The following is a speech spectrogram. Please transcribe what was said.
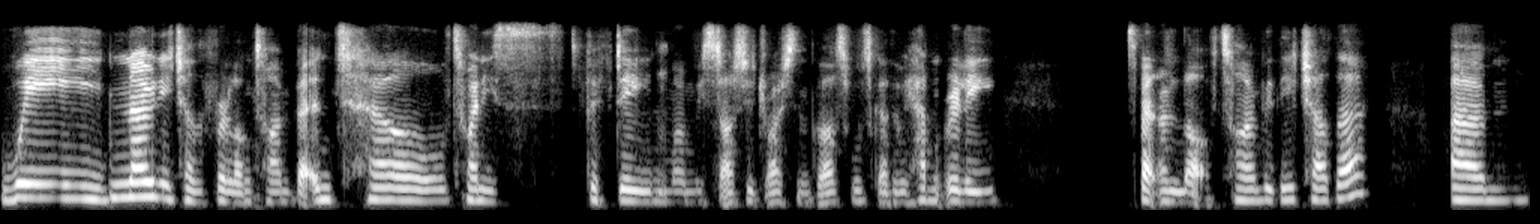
we known each other for a long time, but until 2015, when we started writing the Glass Wall together, we hadn't really spent a lot of time with each other. Um,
